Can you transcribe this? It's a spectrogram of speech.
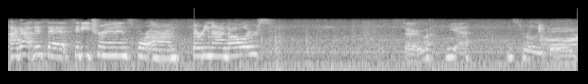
I got this at Citi Trends for um, $39. So, yeah, it's really big.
